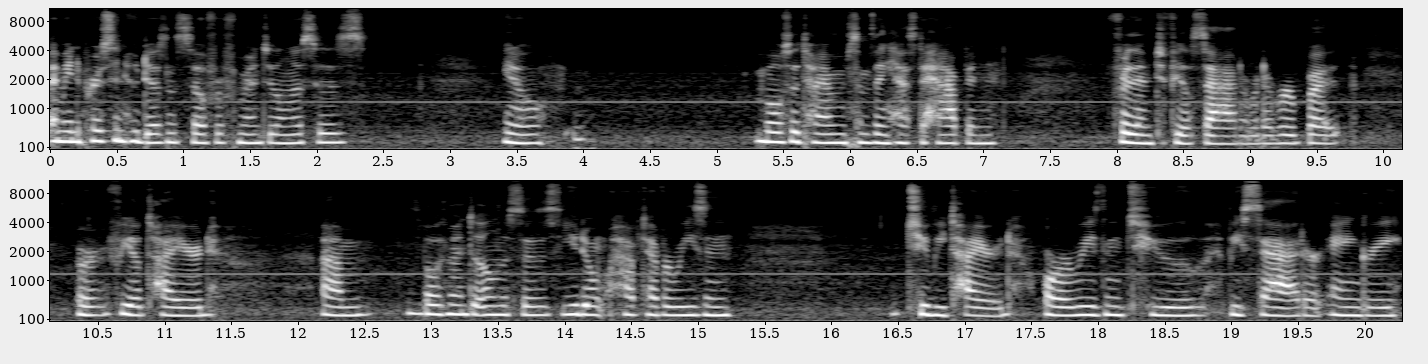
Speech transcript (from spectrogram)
I mean, a person who doesn't suffer from mental illnesses, you know, most of the time something has to happen for them to feel sad or whatever, but or feel tired. Um, both mental illnesses, you don't have to have a reason to be tired or a reason to be sad or angry.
